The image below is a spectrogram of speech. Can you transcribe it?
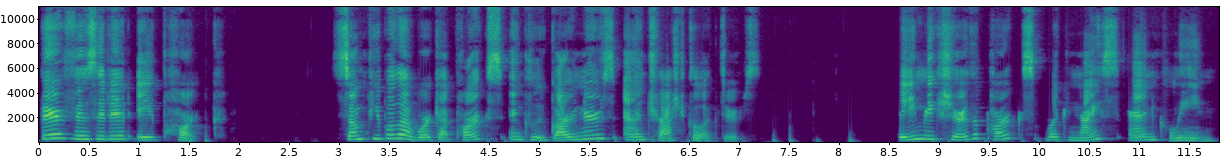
Bear visited a park. Some people that work at parks include gardeners and trash collectors. They make sure the parks look nice and clean.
